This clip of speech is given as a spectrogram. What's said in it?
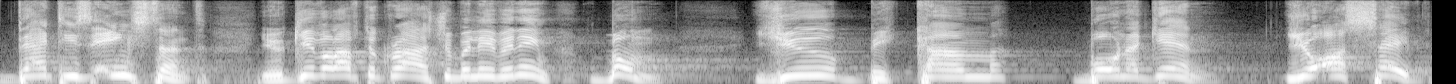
That is instant. You give your life to Christ, you believe in Him, boom, you become born again. You are saved.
